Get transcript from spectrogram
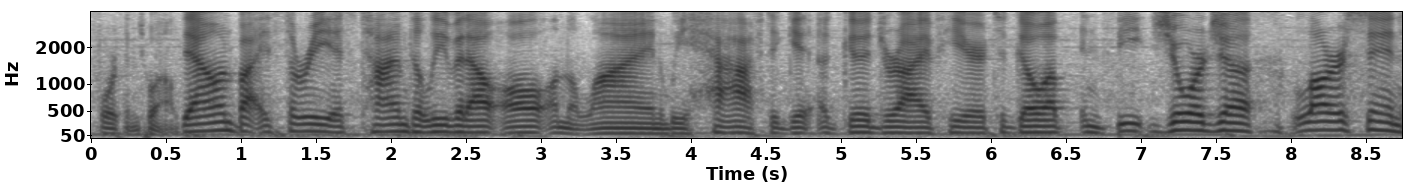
Fourth and 12. Down by three. It's time to leave it out all on the line. We have to get a good drive here to go up and beat Georgia. Larson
